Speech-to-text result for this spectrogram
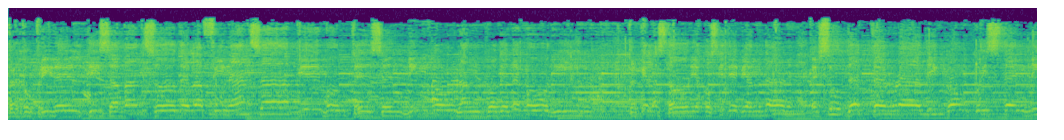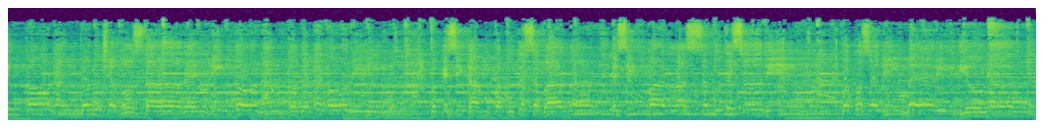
per coprire il disavanzo della finanza piemontese Ninco Nanco deve morire perché la storia così deve andare e il sud è terra di conquiste Ninco Nanco non ci può stare Ninco Nanco deve morire perché si campa potesse parlare e si parla se potesse dire qualcosa di meridionale.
